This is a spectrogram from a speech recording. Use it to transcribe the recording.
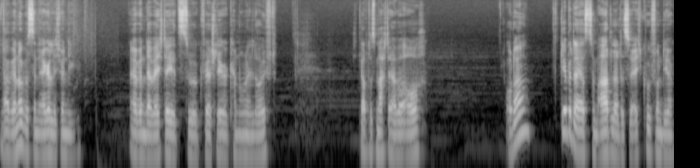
Ja, wäre noch ein bisschen ärgerlich, wenn, die, äh, wenn der Wächter jetzt zur Querschlägerkanone läuft. Ich glaube, das macht er aber auch. Oder? Geh bitte erst zum Adler, das wäre echt cool von dir.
